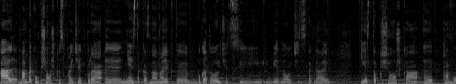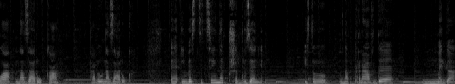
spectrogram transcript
Ale mam taką książkę, słuchajcie, która e, nie jest taka znana jak te Bogaty Ojciec i, i Biedny Ojciec i tak dalej. Jest to książka e, Pawła Nazaruka. Paweł Nazaruk. E, inwestycyjne przebudzenie. Jest to naprawdę mega,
